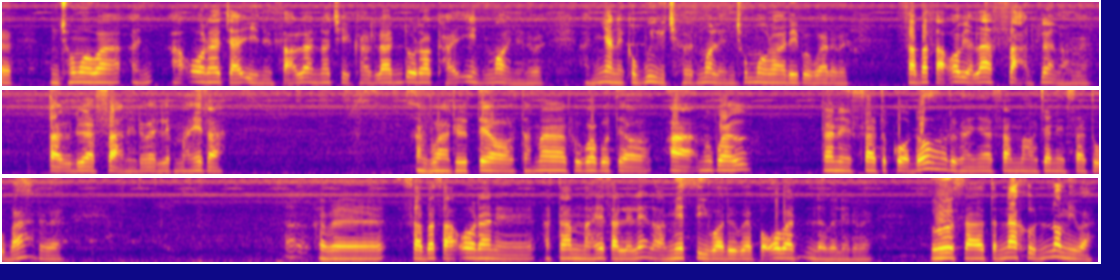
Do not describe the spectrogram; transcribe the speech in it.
ชมว่าอันอาออราใจอีเนี่ยสาวละนอชิคาละดูรักใครอินม่อยเนี่ยเด้ออันญาณเนี่ยก็วิ่งเชิญม่อเลยชมว่าได้เปิดว่าเด้อสาภาษาออเปียละสารเพื่อนเราเด้อตาเดือดสารเนี่ยเด้อเล็บไม้ซะ အဝါရတဲ့တမဖူဘဘတဲ့အာမပွားတန်းနေစာတကောတော့ဒကညာစာမောကြနေစာတူပါတဲ့အဝဲစာဘစာအော်ဒါနဲ့အတမဟဲစာလဲလဲလောမက်ဆီဝါဒပဲပေါ်ဘလေပဲလေပဲဟိုစာတနခုနော်မီပါ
